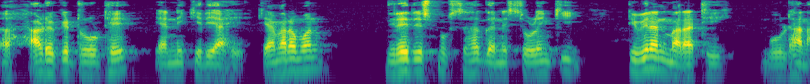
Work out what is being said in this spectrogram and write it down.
ॲडव्होकेट रोठे यांनी केली आहे. कॅमेरामन निलय देशमुखसह गणेश सोळंकी टी व्ही नाईन मराठी बुलढाणा.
